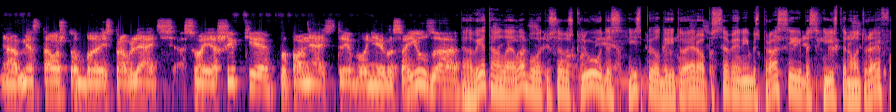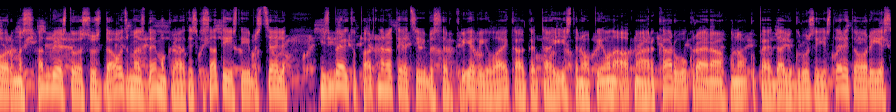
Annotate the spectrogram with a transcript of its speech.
Вместо того, чтобы исправлять свои ошибки, выполнять требования Евросоюза. Tā vietā, lai labotu savas kļūdas, izpildītu Eiropas Savienības prasības, īstenotu reformas, atgrieztos uz daudz maz demokrātiskas attīstības ceļa, izbeigtu partnerattiecības ar Krieviju laikā, kad tā īsteno pilnā apmēra karu Ukrainā un okupē daļu Gruzijas teritorijas,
